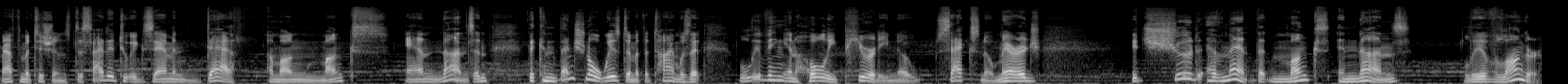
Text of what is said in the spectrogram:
mathematicians decided to examine death among monks and nuns. And the conventional wisdom at the time was that living in holy purity, no sex, no marriage, it should have meant that monks and nuns live longer.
